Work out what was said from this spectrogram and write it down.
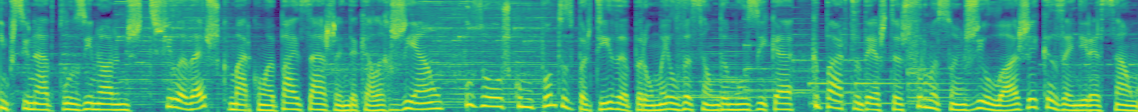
Impressionado pelos enormes desfiladeiros que marcam a paisagem daquela região, usou-os como ponto de partida para uma elevação da música que parte destas formações geológicas em direção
